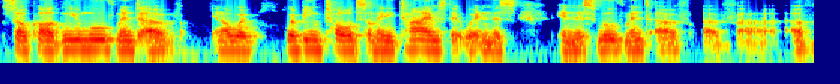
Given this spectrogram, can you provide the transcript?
so-called new movement of you know we're, we're being told so many times that we're in this in this movement of of uh, of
